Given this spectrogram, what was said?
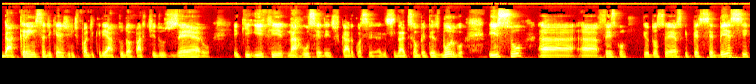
da crença de que a gente pode criar tudo a partir do zero e que, e que na Rússia é identificado com a cidade de São Petersburgo, isso uh, uh, fez com que o Dostoiévski percebesse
